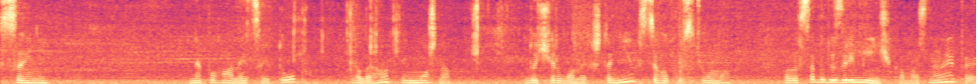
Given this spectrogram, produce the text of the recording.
синій. Непоганий цей топ, елегантний, можна до червоних штанів з цього костюму, але все буде з ремінчиками, знаєте?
